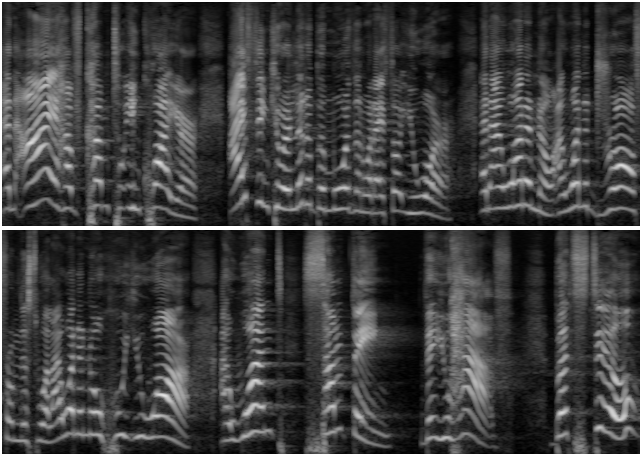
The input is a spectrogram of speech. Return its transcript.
and I have come to inquire. I think you're a little bit more than what I thought you were. And I want to know. I want to draw from this well. I want to know who you are. I want something that you have. But still,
